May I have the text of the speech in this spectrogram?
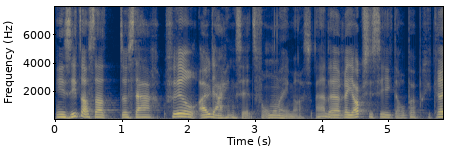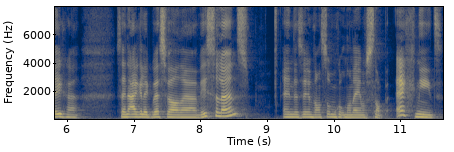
je ziet als dat dus daar veel uitdaging zit voor ondernemers. De reacties die ik daarop heb gekregen zijn eigenlijk best wel uh, wisselend. In de zin van sommige ondernemers snappen echt niet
